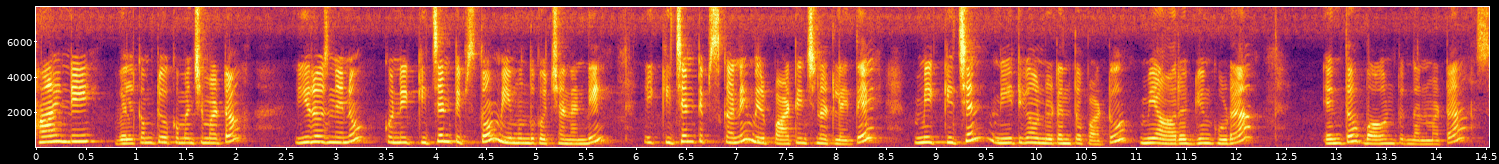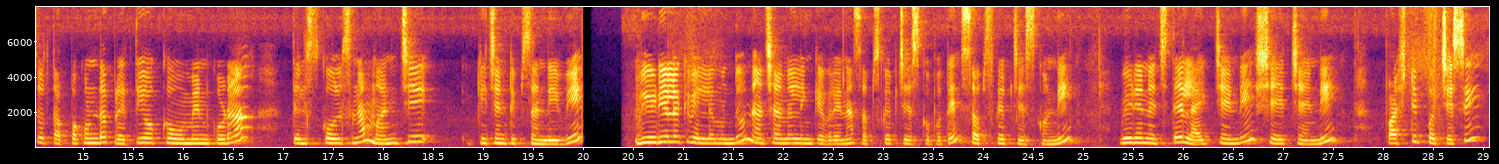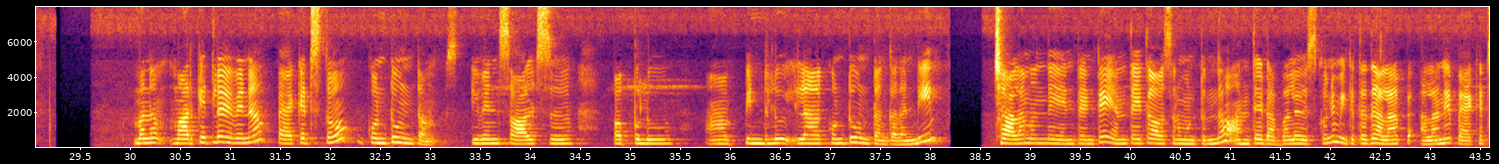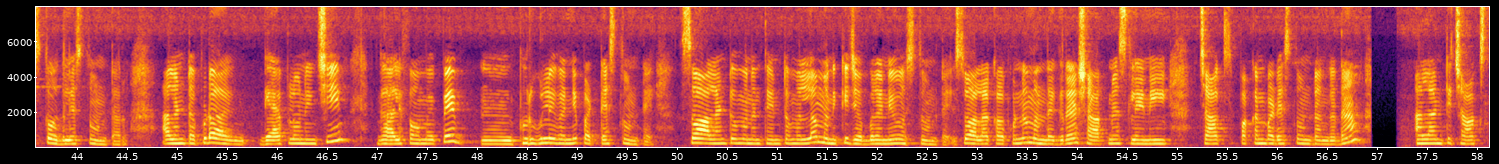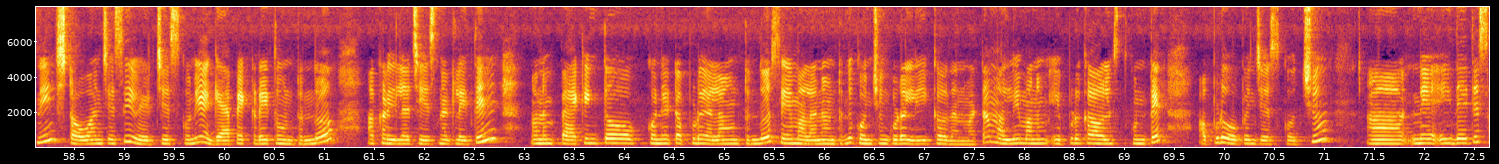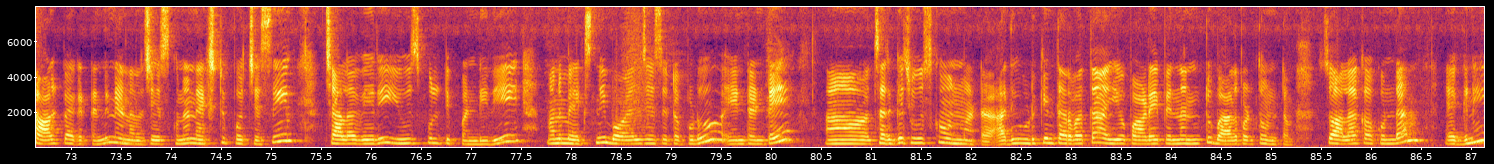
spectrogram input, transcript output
Hi అండి welcome to ఒక మంచి మాట. ఈరోజు నేను కొన్ని కిచెన్ టిప్స్తో మీ ముందుకు వచ్చానండి. ఈ కిచెన్ టిప్స్ కానీ మీరు పాటించినట్లయితే మీ కిచెన్ నీట్గా ఉండటంతో పాటు మీ ఆరోగ్యం కూడా ఎంతో బాగుంటుందన్నమాట. సో తప్పకుండా ప్రతి ఒక్క ఉమెన్ కూడా తెలుసుకోవాల్సిన మంచి కిచెన్ టిప్స్ అండి ఇవి. వీడియోలోకి వెళ్ళే ముందు నా ఛానల్ ఇంకెవరైనా సబ్స్క్రైబ్ చేసుకోకపోతే సబ్స్క్రైబ్ చేసుకోండి. వీడియో నచ్చితే లైక్ చేయండి షేర్ చేయండి. ఫస్ట్ టిప్ వచ్చేసి మనం మార్కెట్లో ఏవైనా ప్యాకెట్స్తో కొంటూ ఉంటాం. ఈవెన్ సాల్ట్స్ పప్పులు పిండిలు ఇలా కొంటూ ఉంటాం కదండి. చాలామంది ఏంటంటే ఎంతైతే అవసరం ఉంటుందో అంతే డబ్బాలో వేసుకొని మిగతాది అలా అలానే ప్యాకెట్స్తో వదిలేస్తూ ఉంటారు. అలాంటప్పుడు ఆ గ్యాప్లో నుంచి గాలి ఫామ్ అయిపోయి పురుగులు ఇవన్నీ పట్టేస్తూ ఉంటాయి. సో అలాంటివి మనం తినటం వల్ల మనకి జబ్బులు అనేవి వస్తూ ఉంటాయి. సో అలా కాకుండా మన దగ్గర షార్ప్నెస్ లేని చాక్స్ పక్కన పడేస్తూ ఉంటాం కదా. అలాంటి చాక్స్ని స్టవ్ ఆన్ చేసి వేడి చేసుకొని ఆ గ్యాప్ ఎక్కడైతే ఉంటుందో అక్కడ ఇలా చేసినట్లయితే మనం ప్యాకింగ్తో కొనేటప్పుడు ఎలా ఉంటుందో సేమ్ అలానే ఉంటుంది. కొంచెం కూడా లీక్ అవ్వదనమాట మళ్ళీ మనం ఎప్పుడు కావాలనుకుంటే అప్పుడు ఓపెన్ చేసుకోవచ్చు. నే ఇదైతే సాల్ట్ ప్యాకెట్ అండి. నేను అలా చేసుకున్నాను నెక్స్ట్ టిప్ వచ్చేసి చాలా వెరీ యూస్ఫుల్ టిప్ అండి ఇది. మనం ఎగ్స్ని బాయిల్ చేసేటప్పుడు ఏంటంటే సరిగ్గా చూసుకోమన్నమాట. అది ఉడికిన తర్వాత అయ్యో పాడైపోయింది అంటూ బాధపడుతూ ఉంటాం. సో అలా కాకుండా ఎగ్ని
